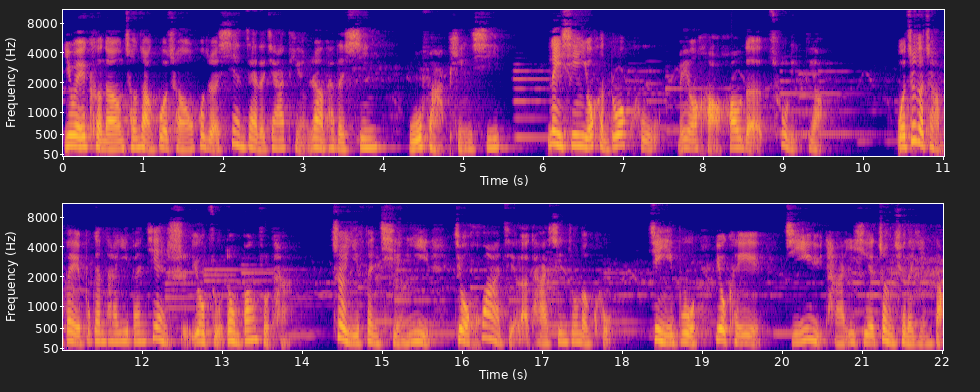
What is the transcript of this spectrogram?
因为可能成长过程或者现在的家庭让他的心无法平息，内心有很多苦没有好好的处理掉。我这个长辈不跟他一般见识，又主动帮助他，这一份情谊就化解了他心中的苦，进一步又可以。给予他一些正确的引导，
